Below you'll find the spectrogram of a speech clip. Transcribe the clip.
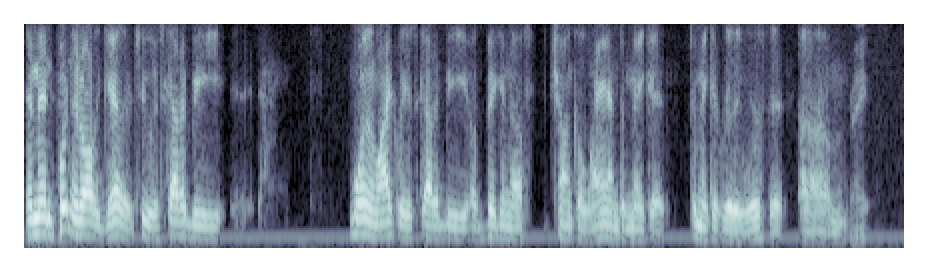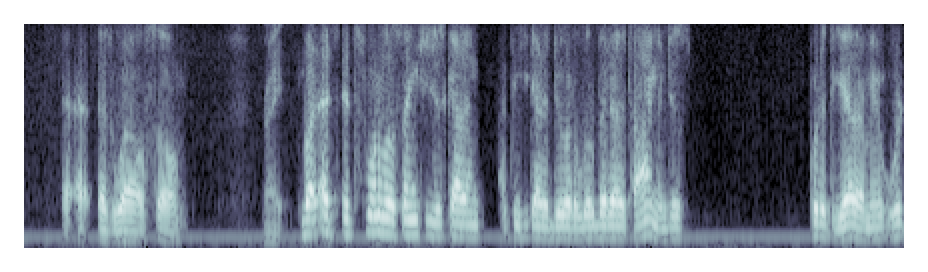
and then putting it all together too. It's got to be more than likely it's got to be a big enough chunk of land to make it to make it really worth it um, right as well. So right but it's it's one of those things you just got to I think you got to do it a little bit at a time and just put it together. I mean, we're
